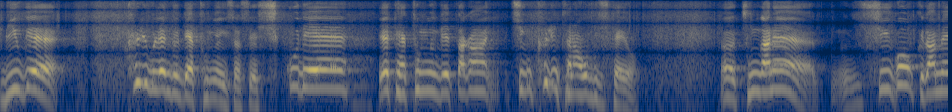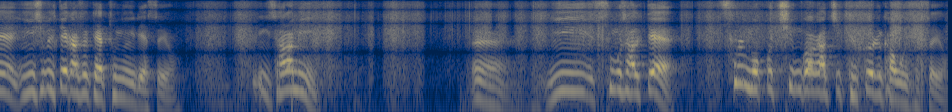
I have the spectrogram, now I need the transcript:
미국의 클리블랜드 대통령이 있었어요. 19대의 대통령 됐다가 지금 클린턴하고 비슷해요. 어, 중간에 쉬고 그 다음에 21대 가서 대통령이 됐어요. 이 사람이 예, 이 스무 살때 술 먹고 친구와 같이 길거리를 가고 있었어요.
